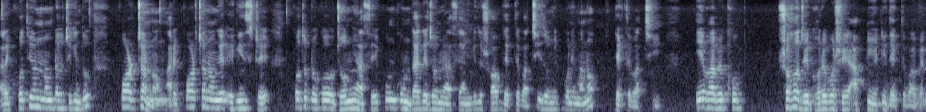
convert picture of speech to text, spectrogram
আর এই খতিয়ান নংটা হচ্ছে কিন্তু পর্চা নং আর এই পর্চা নংয়ের এগেনস্টে কতটুকু জমি আছে, কোন কোন দাগে জমি আছে, আমি কিন্তু সব দেখতে পাচ্ছি, জমির পরিমাণও দেখতে পাচ্ছি। এভাবে খুব সহজে ঘরে বসে আপনি এটি দেখতে পাবেন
